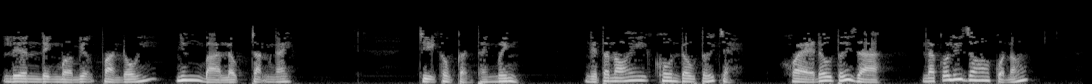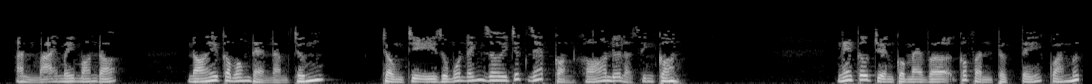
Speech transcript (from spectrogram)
Liên định mở miệng phản đối, nhưng bà Lộc chặn ngay. Chị không cần thanh minh. Người ta nói khôn đâu tới trẻ, khỏe đâu tới già, là có lý do của nó. Ăn mãi mấy món đó. Nói có bóng đèn làm trứng. Chồng chị dù muốn đánh rơi chiếc dép còn khó nữa là sinh con. Nghe câu chuyện của mẹ vợ có phần thực tế quá mức.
